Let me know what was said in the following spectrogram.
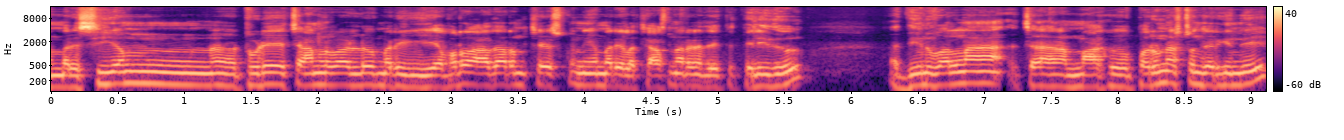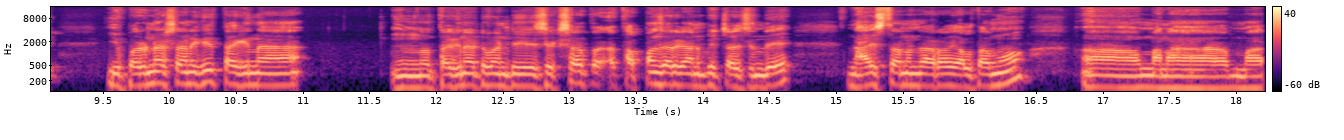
మరి సీఎం టుడే ఛానల్ వాళ్ళు మరి ఎవరు ఆధారం చేసుకుని మరి ఇలా చేస్తున్నారు అనేది అయితే తెలీదు. దీనివలన చా మాకు పరువు నష్టం జరిగింది. ఈ పరువు నష్టానికి తగిన తగినటువంటి శిక్ష తప్పనిసరిగా అనిపించాల్సిందే. న్యాయస్థానం ద్వారా వెళ్తాము. మన మా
